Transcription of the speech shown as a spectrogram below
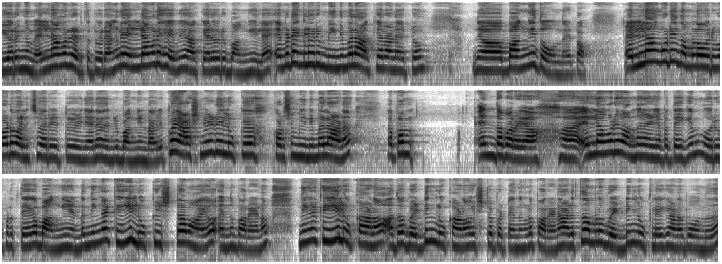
ഇയറിങ്ങും എല്ലാം കൂടെ എടുത്തിട്ട് വരും. അങ്ങനെ എല്ലാം കൂടെ ഹെവി ആക്കിയാലും ഒരു ഭംഗിയില്ല. എവിടെയെങ്കിലും ഒരു മിനിമൽ ആക്കിയാലാണ് ഏറ്റവും ഭംഗി തോന്നുന്നത് കേട്ടോ എല്ലാം കൂടി നമ്മൾ ഒരുപാട് വലിച്ചു വരെ ഇട്ട് കഴിഞ്ഞാൽ അതിന്റെ ഭംഗി ഉണ്ടാവില്ല. ഇപ്പോൾ യാഷ്ണിയുടെ ലുക്ക് കുറച്ച് മിനിമലാണ് അപ്പം എന്താ പറയുക എല്ലാം കൂടി വന്നു കഴിഞ്ഞപ്പോഴത്തേക്കും ഒരു പ്രത്യേക ഭംഗിയുണ്ട്. നിങ്ങൾക്ക് ഈ ലുക്ക് ഇഷ്ടമായോ എന്ന് പറയണം. നിങ്ങൾക്ക് ഈ ലുക്കാണോ അതോ വെഡ്ഡിങ് ലുക്കാണോ ഇഷ്ടപ്പെട്ടത് നിങ്ങൾ പറയണം. അടുത്ത് നമ്മൾ വെഡ്ഡിങ് ലുക്കിലേക്കാണ് പോകുന്നത്.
